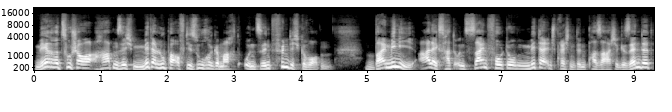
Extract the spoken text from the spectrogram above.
Mehrere Zuschauer haben sich mit der Lupe auf die Suche gemacht und sind fündig geworden. Bei Mini, Alex hat uns sein Foto mit der entsprechenden Passage gesendet.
